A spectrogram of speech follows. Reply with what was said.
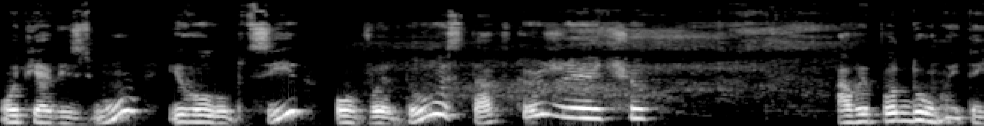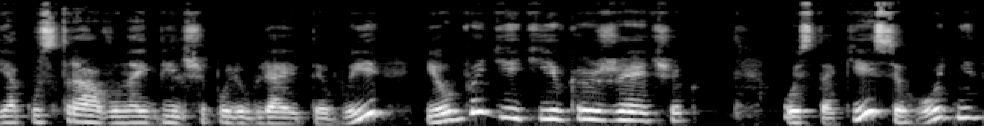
От я візьму і голубці обведу ось так в кружечок. А ви подумайте, яку страву найбільше полюбляєте ви, і обведіть її в кружечок. Ось такі сьогодні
